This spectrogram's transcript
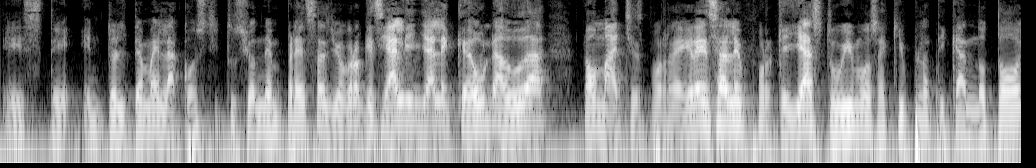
este, en todo el tema de la constitución de empresas. Yo creo que si a alguien ya le quedó una duda, no manches, pues regrésale porque ya estuvimos aquí platicando todo.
